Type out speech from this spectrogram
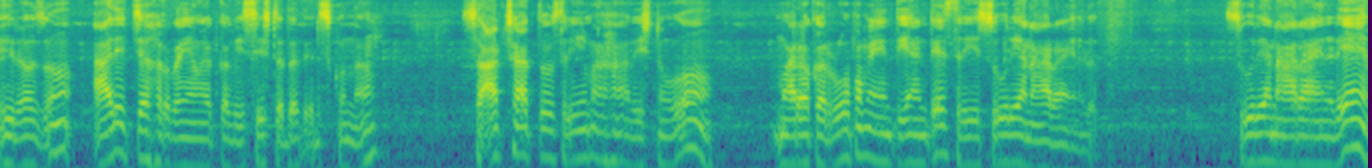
ఈరోజు ఆదిత్య హృదయం యొక్క విశిష్టత తెలుసుకుందాం. సాక్షాత్తు శ్రీ మహావిష్ణువు మరొక రూపం ఏంటి అంటే శ్రీ సూర్యనారాయణుడు. సూర్యనారాయణుడే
